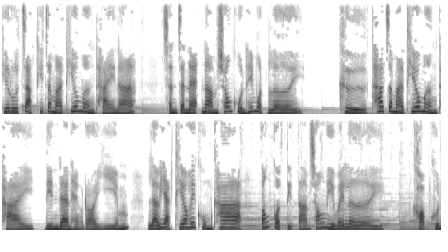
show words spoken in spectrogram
ที่รู้จักที่จะมาเที่ยวเมืองไทยนะ ฉันจะแนะนำช่องคุณให้หมดเลย คือถ้าจะมาเที่ยวเมืองไทย ดินแดนแห่งรอยยิ้ม แล้วอยากเที่ยวให้คุ้มค่า ต้องกดติดตามช่องนี้ไว้เลย ขอบคุณ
